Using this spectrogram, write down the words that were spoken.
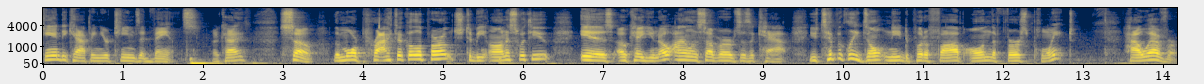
handicapping your team's advance. Okay? So the more practical approach, to be honest with you, is okay, you know, island suburbs is a cap. You typically don't need to put a fob on the first point. However,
